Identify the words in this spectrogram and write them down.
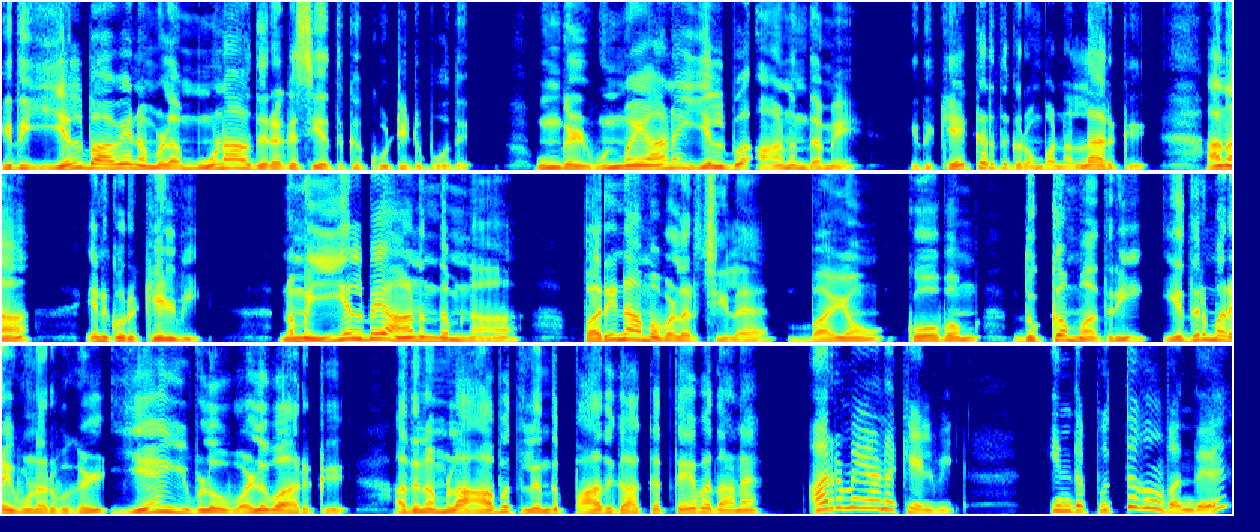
இது இயல்பாவே நம்மள மூணாவது ரகசியத்துக்கு கூட்டிட்டு போகுது. உங்கள் உண்மையான இயல்பு ஆனந்தமே. இது கேட்கறதுக்கு ரொம்ப நல்லா இருக்கு. ஆனா எனக்கு ஒரு கேள்வி. நம்ம இயல்பே ஆனந்தம்னா பரிணாம வளர்ச்சியில பயம் கோபம் துக்கம் மாதிரி எதிர்மறை உணர்வுகள் ஏன் இவ்வளவு வலுவா இருக்கு? அது நம்மள ஆபத்திலிருந்து பாதுகாக்க தேவைதானே? அருமையான கேள்வி. இந்த புத்தகம் வந்து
